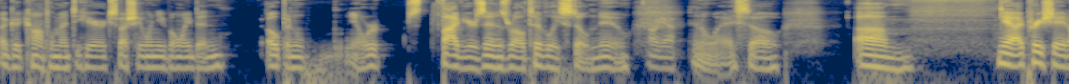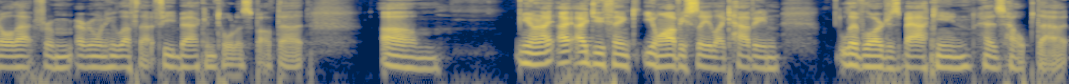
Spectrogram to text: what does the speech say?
a good compliment to hear, especially when you've only been open. You know, we're five years in is relatively still new Oh yeah. in a way. So, um, yeah, I appreciate all that from everyone who left that feedback and told us about that. Um, you know, and I, I, I do think, you know, obviously like having Live Large's backing has helped that.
